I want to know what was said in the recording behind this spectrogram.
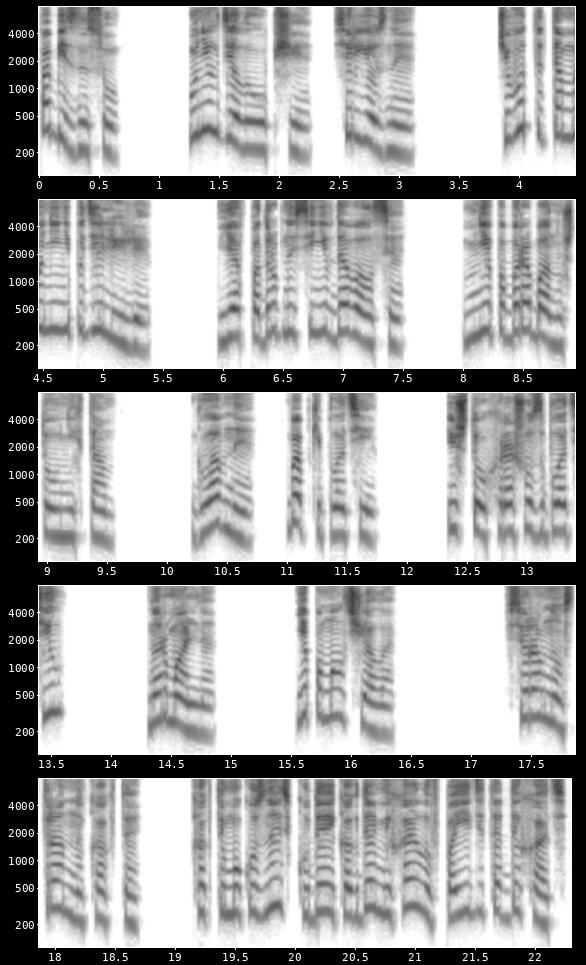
По бизнесу. У них дело общее, серьезное. Чего-то там они не поделили. Я в подробности не вдавался, мне по барабану, что у них там. Главное, бабки плати. И что, хорошо заплатил? Нормально. Я помолчала. Все равно странно как-то. Как ты мог узнать, куда и когда Михайлов поедет отдыхать?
